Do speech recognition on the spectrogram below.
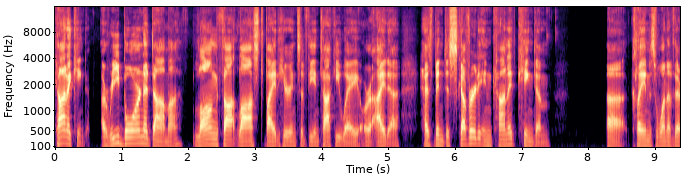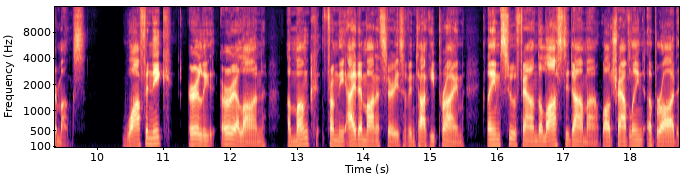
Khanid Kingdom. A reborn Adama, long thought lost by adherents of the Intaki Way, or Ida, has been discovered in Khanid Kingdom, uh, claims one of their monks. Wafanik Urilan, a monk from the Ida monasteries of Intaki Prime, claims to have found the lost Adama while traveling abroad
